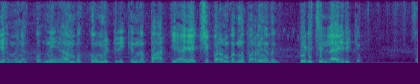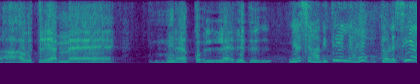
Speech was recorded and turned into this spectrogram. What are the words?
യമനെ കൊന്നിയാമ്പക്കവും ഇട്ടിരിക്കുന്ന പാർട്ടിയായ യക്ഷിപ്പറമ്പെന്ന് പറഞ്ഞത് പിടിച്ചില്ലായിരിക്കും. സാവിത്രി അമ്മേ എന്നെ കൊല്ലരുത്. ഞാൻ സാവിത്രിയല്ല തുളസിയാ.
